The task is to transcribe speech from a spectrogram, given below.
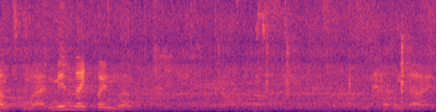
Антын мен да айтпайм аны. Анда айт.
